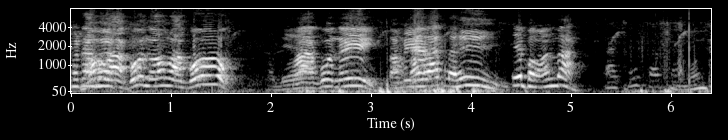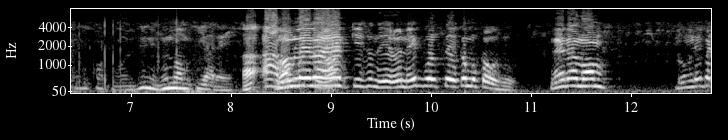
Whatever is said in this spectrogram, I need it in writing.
ફટાફટ. વાગો નો વાગો. વાગો નહીં. તમે વાત નહીં. એ ભવાનબા નામ નોમ નોમ. ડુંગળી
